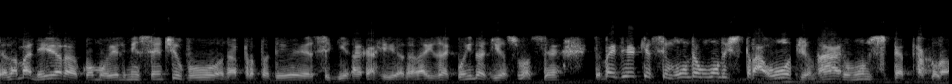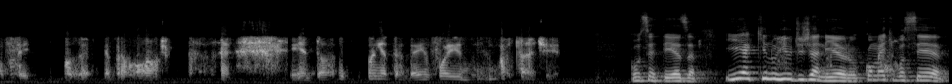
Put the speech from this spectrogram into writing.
pela maneira como ele me incentivou né, para poder seguir na carreira. A Isaac ainda diz, você, você vai ver que esse mundo é um mundo extraordinário, um mundo espetacular, feito é ótimo. Então, a Cunha também foi muito importante. Com certeza. E aqui no Rio de Janeiro, como é que você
